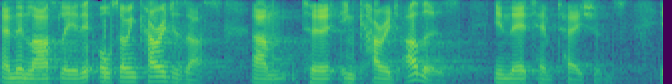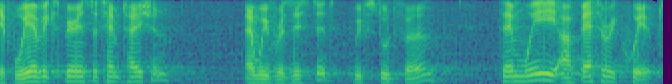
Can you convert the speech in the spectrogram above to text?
And then lastly, it also encourages us um, to encourage others in their temptations. If we have experienced a temptation, and we've resisted, we've stood firm, then we are better equipped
